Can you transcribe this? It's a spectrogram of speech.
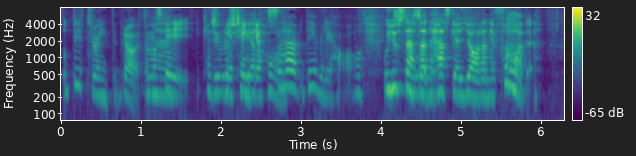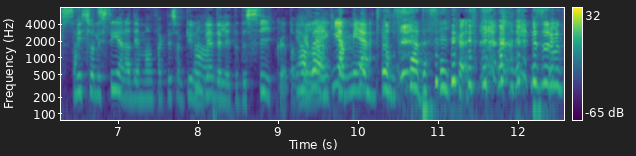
och det tror jag inte är bra. Utan man ska Nej. kanske mer tänka att håll. så här, det vill jag ha. Och just det här, så här, det här ska jag göra när jag får Ja, det. exakt. Visualisera det man faktiskt har. Gud, nu Ja. blev det lite the secret av Ja, hela verkligen. Den här podden. älskar The Secret. det är så roligt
